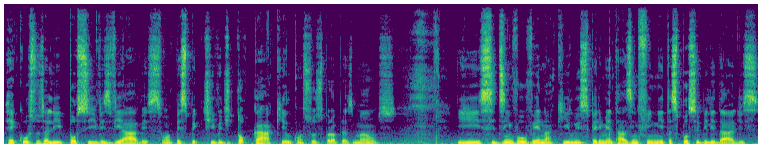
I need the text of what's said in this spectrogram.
recursos ali possíveis, viáveis, uma perspectiva de tocar aquilo com as suas próprias mãos e se desenvolver naquilo e experimentar as infinitas possibilidades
